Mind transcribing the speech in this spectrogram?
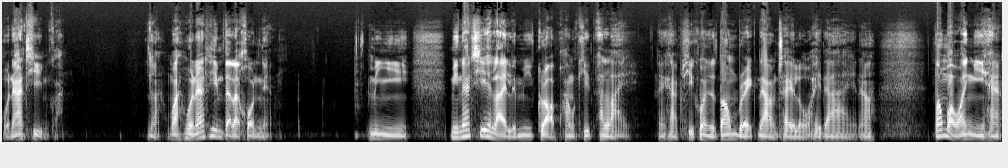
หัวหน้าทีมก่อน นะว่าหัวหน้าทีมแต่ละคนเนี่ยมีมีหน้าที่อะไรหรือมีกรอบความคิดอะไรนะครับที่ควรจะต้อง break down ไซโลให้ได้เนาะต้องบอกว่างี้ฮะ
